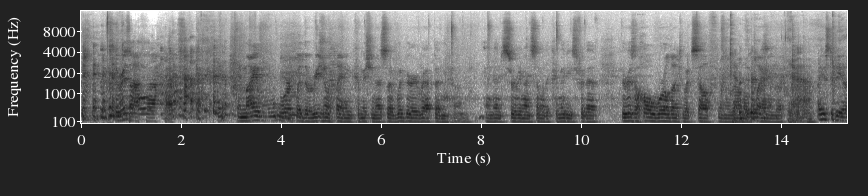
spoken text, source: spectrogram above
There is a whole, in- in my work with the Regional Planning Commission as a Woodbury rep and, um, and then serving on some of the committees for that, there is a whole world unto itself in the realm of planning. but- Yeah. I used to be a,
